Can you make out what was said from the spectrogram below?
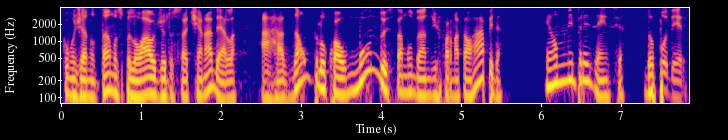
como já notamos pelo áudio do Satya Nadella, a razão pelo qual o mundo está mudando de forma tão rápida é a omnipresença do poder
